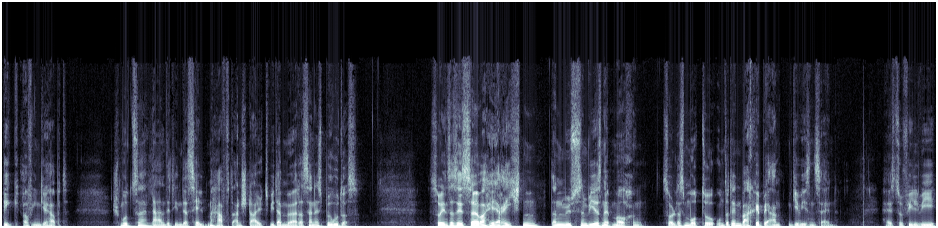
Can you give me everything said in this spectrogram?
Big auf ihn gehabt. Schmutzer landet in derselben Haftanstalt wie der Mörder seines Bruders. Sollen sie sich selber herrichten, dann müssen wir es nicht machen, soll das Motto unter den Wachebeamten gewesen sein. Heißt so viel wie,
